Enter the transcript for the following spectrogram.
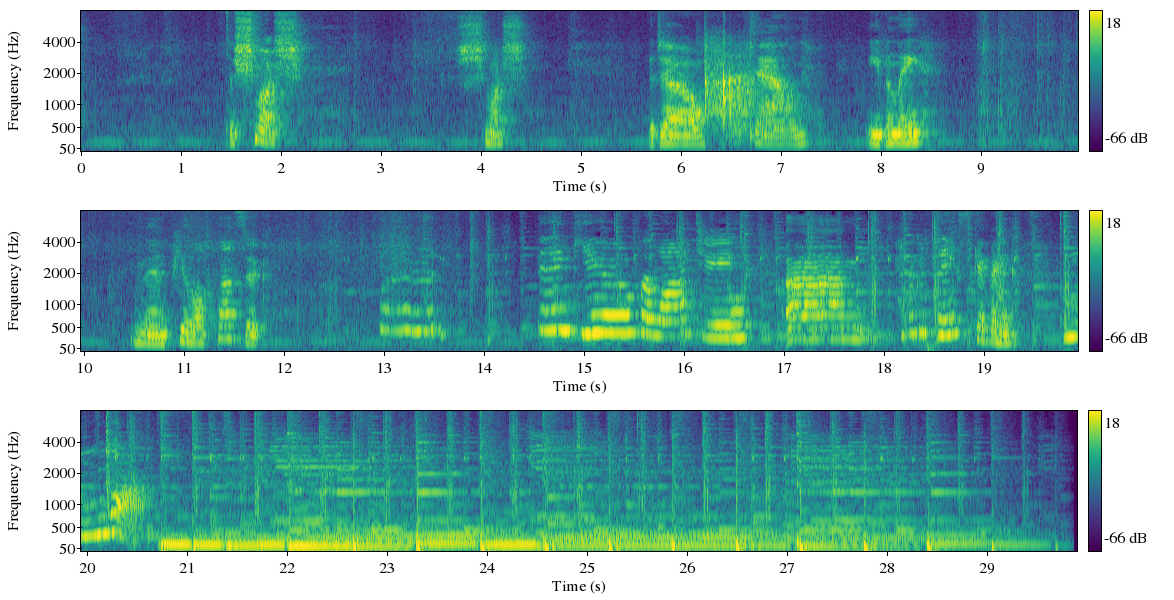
to smush, smush the dough down evenly and then peel off plastic. Thank you for watching. Um, have a good Thanksgiving. Mwah.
